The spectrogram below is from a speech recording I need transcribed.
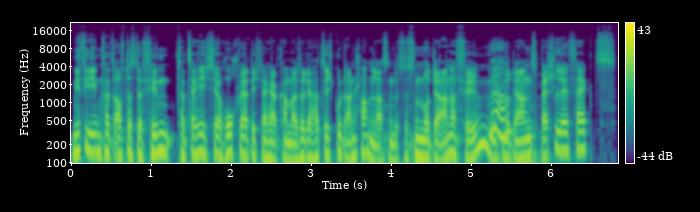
Mir fiel jedenfalls auf, dass der Film tatsächlich sehr hochwertig daherkam. Also der hat sich gut anschauen lassen. Das ist ein moderner Film mit ja. modernen Special Effects.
